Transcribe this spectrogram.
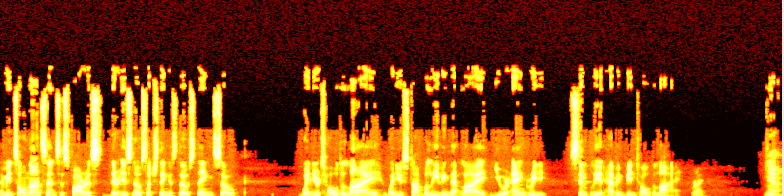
I mean, it's all nonsense as far as there is no such thing as those things. So when you're told a lie, when you stop believing that lie, you are angry simply at having been told a lie, right? Yeah.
